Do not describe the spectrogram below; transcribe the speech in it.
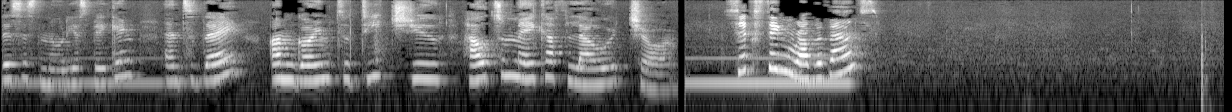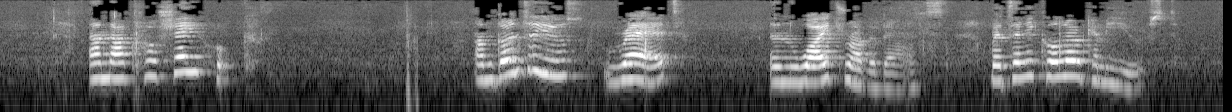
This is Nuria speaking, and today I'm going to teach you how to make a flower charm. 16 rubber bands and a crochet hook. I'm going to use red and white rubber bands, but any color can be used.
